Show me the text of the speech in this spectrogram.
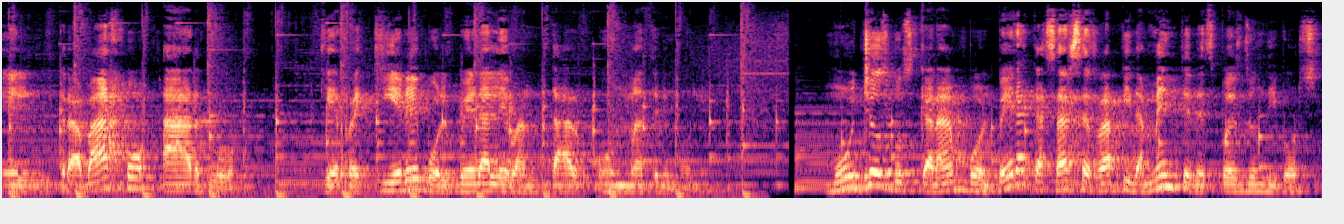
el trabajo arduo que requiere volver a levantar un matrimonio. Muchos buscarán volver a casarse rápidamente después de un divorcio.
